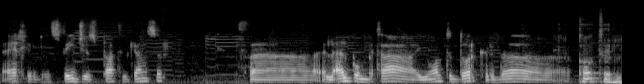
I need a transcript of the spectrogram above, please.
في آخر ال stages بتاعت ال cancer. فالألبوم بتاع You Want It Darker ده قاتل.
